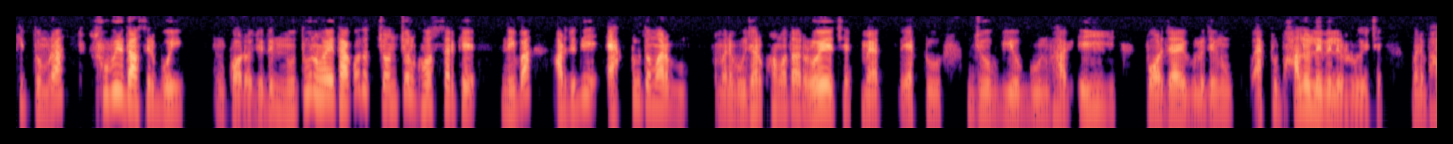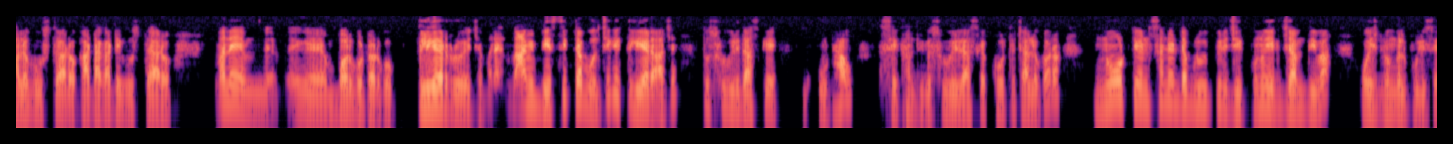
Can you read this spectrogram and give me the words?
কি তোমরা সুবীর দাসের বই করো। যদি নতুন হয়ে থাকো তো চঞ্চল ঘোষ স্যারকে নিবা। আর যদি একটু তোমার মানে বোঝার ক্ষমতা রয়েছে ম্যাথ একটু যোগ, বিয়োগ, গুণ, ভাগ এই পর্যায়গুলো যেগুলো একটু ভালো লেভেলের রয়েছে। মানে ভালো বুঝতে পারো, কাটাকাটি বুঝতে পারো। মানে বর্গ-টর্গ ক্লিয়ার রয়েছে। মানে আমি বেসিকটা বলছি কি ক্লিয়ার আছে। তো সুবীর দাসকে উঠাও। সেখান থেকে সুবীর দাসকে করতে চালু করো। নো টেনশনে এ যে কোনো এক্সাম দিবা ওয়েস্ট বেঙ্গল পুলিশে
